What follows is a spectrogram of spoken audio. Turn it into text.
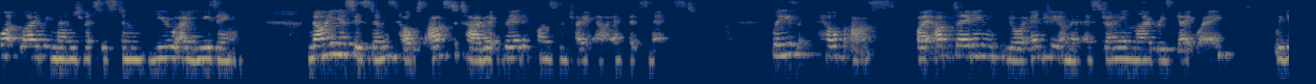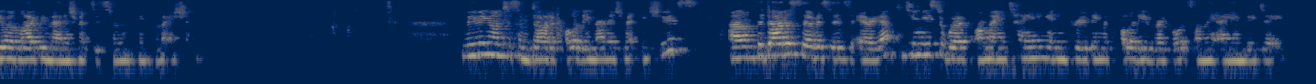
what library management system you are using. Knowing your systems helps us to target where to concentrate our efforts next. Please help us by updating your entry on the Australian Libraries Gateway with your library management system information. Moving on to some data quality management issues. Um, the data services area continues to work on maintaining and improving the quality of records on the ANBD.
